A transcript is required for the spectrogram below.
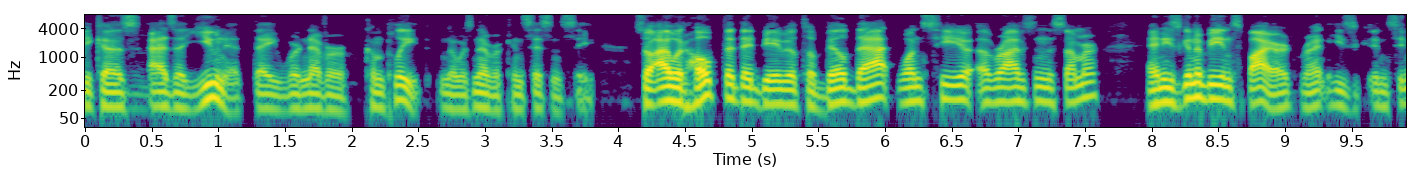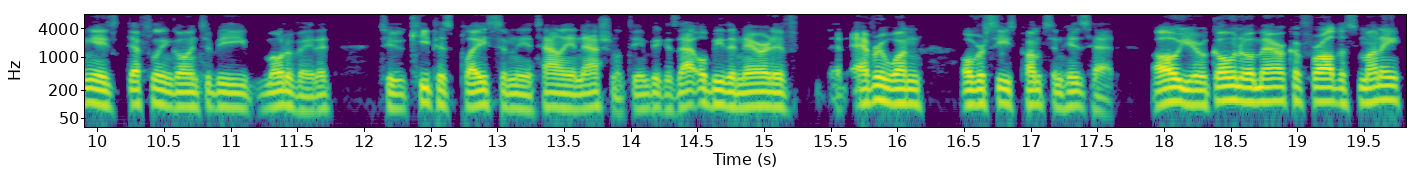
because mm-hmm. as a unit they were never complete and there was never consistency. So I would hope that they'd be able to build that once he arrives in the summer, and he's going to be inspired, right? He's Insigne is definitely going to be motivated to keep his place in the Italian national team because that will be the narrative that everyone overseas pumps in his head. Oh, you're going to America for all this money.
